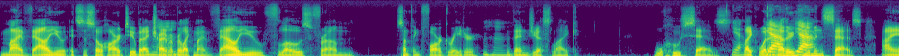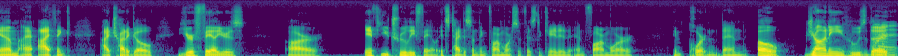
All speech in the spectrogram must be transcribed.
my value, it's just so hard to, but I try Mm-hmm. to remember like my value flows from something far greater Mm-hmm. than just like who says Yeah. like what Yeah, another yeah. human says i am I, I think i try to go your failures are if you truly fail it's tied to something far more sophisticated and far more important than oh johnny who's the Right.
